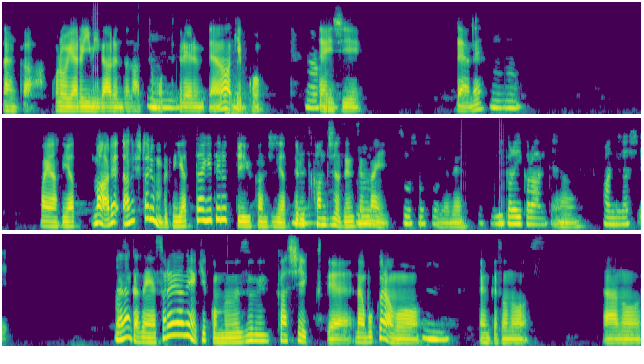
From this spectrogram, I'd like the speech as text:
なんか、これをやる意味があるんだなって思ってくれるみたいなのはうん結構。大事だよね。うんうん。まあなんかや、まああれ、あの二人も別にやってあげてるっていう感じでやってるうん感じじゃ全然ないそうそうそう。んだよね。いいからいいから、みたいなうん。感じだし。まあなんかね、それはね、結構難しくて、なんか僕らも、うん。なんかその、あの、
